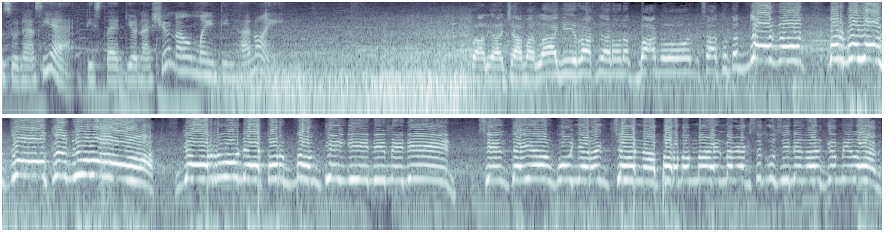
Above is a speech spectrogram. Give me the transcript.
zona Asia di Stadion Nasional Maidin Hanoi. Kembali ancaman lagi, Ragnar Ronat bangun, satu tendangan, berbuah gol kedua! Garuda terbang tinggi di Medin. Sinteyong punya rencana para pemain mengeksekusi dengan gemilang.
